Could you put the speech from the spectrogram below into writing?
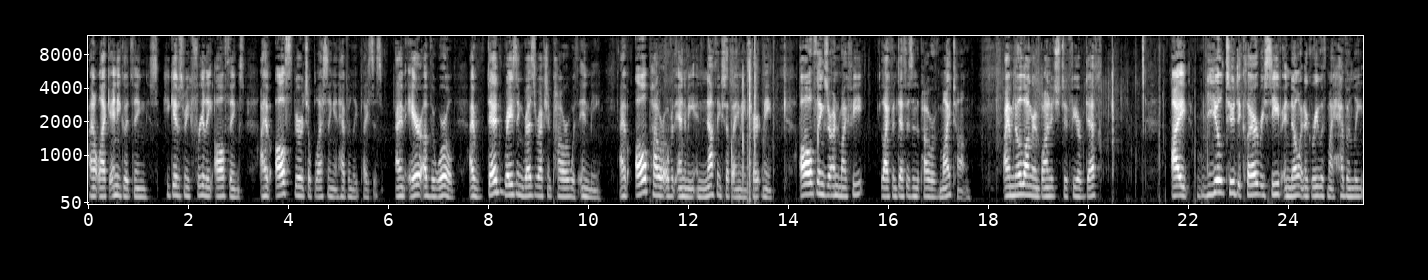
I don't lack any good things. He gives me freely all things. I have all spiritual blessing in heavenly places. I am heir of the world. I have dead raising resurrection power within me. I have all power over the enemy, and nothing shall by any means hurt me. All things are under my feet. Life and death is in the power of my tongue. I am no longer in bondage to fear of death. I yield to, declare, receive, and know and agree with my heavenly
